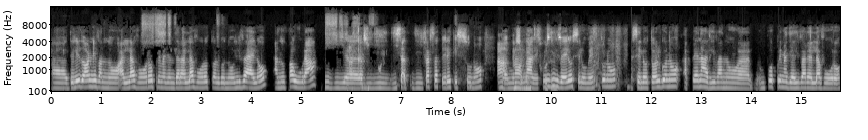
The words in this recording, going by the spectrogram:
uh, delle donne vanno al lavoro, prima di andare al lavoro tolgono il velo, hanno paura di, uh, di, di, di far sapere che sono ah, musulmani, no, quindi il velo se lo mettono, se lo tolgono appena arrivano, un po' prima di arrivare al lavoro.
